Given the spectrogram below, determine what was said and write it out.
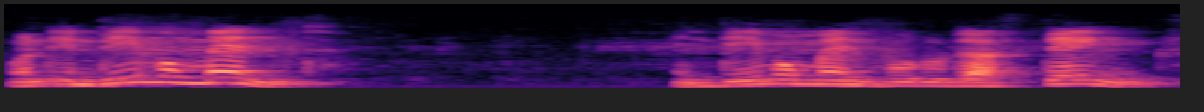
Und in dem Moment, in dem Moment, wo du das denkst,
